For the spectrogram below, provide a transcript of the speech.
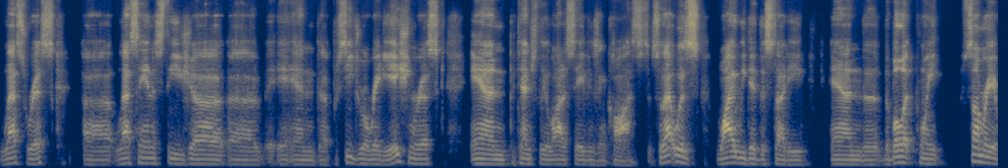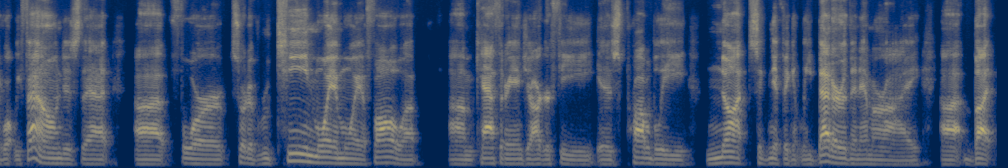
less risk uh, less anesthesia uh, and uh, procedural radiation risk, and potentially a lot of savings in costs. So that was why we did the study. And the, the bullet point summary of what we found is that uh, for sort of routine moya moya follow up, um, catheter angiography is probably not significantly better than MRI, uh, but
